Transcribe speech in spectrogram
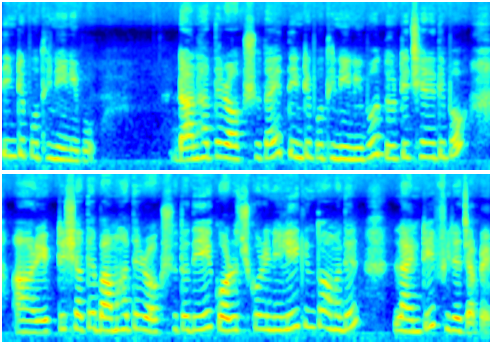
তিনটি পুঁথি নিয়ে নিব। ডান হাতের রক সুতায় তিনটি পুঁথি নিয়ে নিব, দুটি ছেড়ে দিব আর একটির সাথে বাম হাতের রক সুতা দিয়ে করচ করে নিলেই কিন্তু আমাদের লাইনটি ফিরে যাবে।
